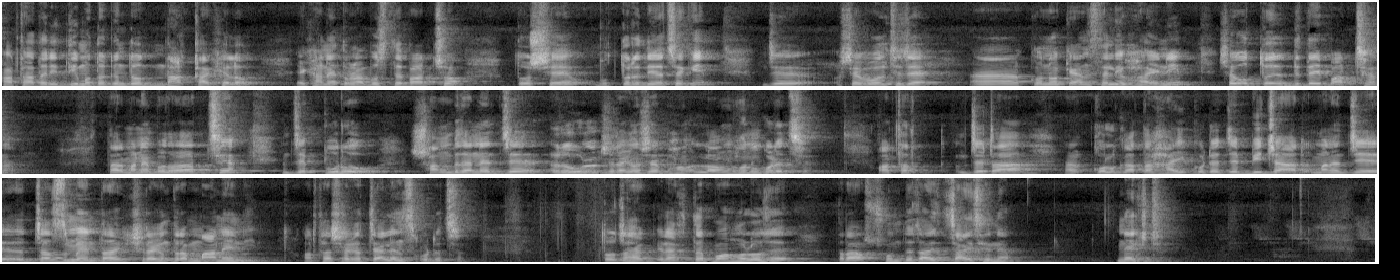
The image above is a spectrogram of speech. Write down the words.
অর্থাৎ রীতিমতো কিন্তু ধাক্কা খেলো। এখানে তোমরা বুঝতে পারছ। তো সে উত্তরে দিয়েছে কি? যে সে বলছে যে কোনো ক্যান্সেলই হয়নি। সে উত্তর দিতেই পারছে না। তার মানে বোঝা যাচ্ছে যে পুরো সংবিধানের যে রুল সেটা কিন্তু সে লঙ্ঘন করেছে। অর্থাৎ যেটা কলকাতা হাইকোর্টের যে বিচার মানে যে জাজমেন্ট তা সেটা কিন্তু তারা মানেনি। অর্থাৎ সেটাকে চ্যালেঞ্জ করেছে। তো যাই হোক এটা একটা হলো যে তারা শুনতে চাই, চাইছে না। নেক্সট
